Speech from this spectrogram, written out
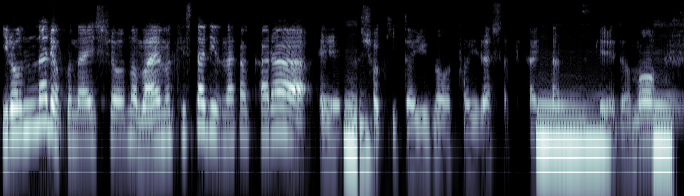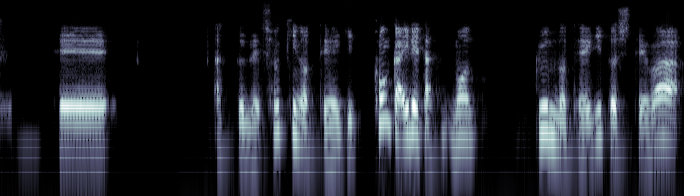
いろんな緑内障の前向きスタディの中から、えー、うん、初期というのを取り出したって書いたんですけれども、うん、えー、あとで初期の定義、今回入れたも群の定義としては、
